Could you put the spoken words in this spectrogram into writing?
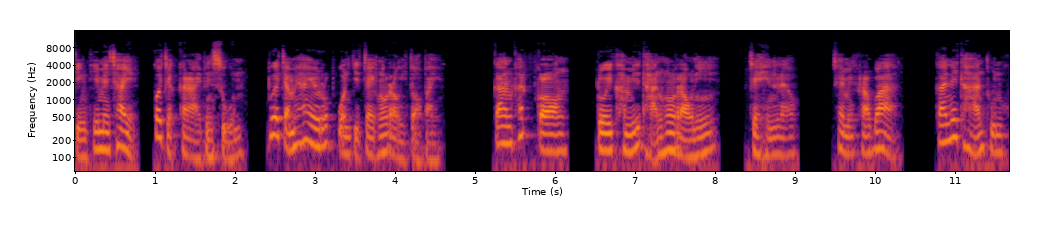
สิ่งที่ไม่ใช่ก็จะกลายเป็นศูนย์ เพื่อจะไม่ให้รบกวนจิตใจของเราอีกต่อไป การคัดกรองโดยคำนิฐานของเรานี้ จะเห็นแล้ว ใช่ไหมครับว่า การนิฐานทูลข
